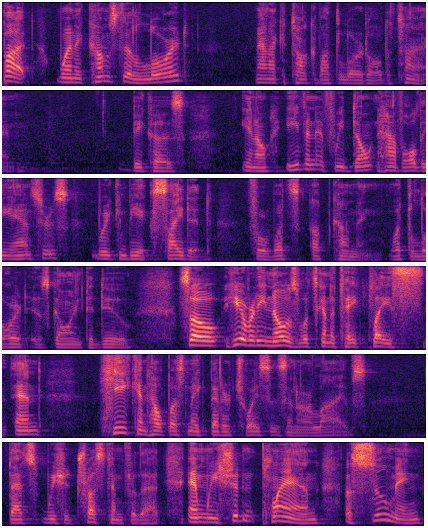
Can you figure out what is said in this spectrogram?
But when it comes to the Lord, man, I could talk about the Lord all the time. Because, you know, even if we don't have all the answers, we can be excited for what's upcoming, what the Lord is going to do. So he already knows what's going to take place, and he can help us make better choices in our lives. That's, we should trust him for that. And we shouldn't plan assuming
